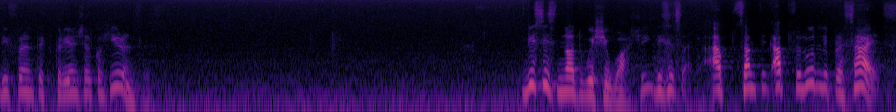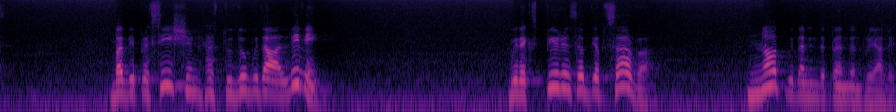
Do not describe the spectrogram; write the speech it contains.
different experiential coherences. This is not wishy-washy. This is ab something absolutely precise. But the precision has to do with our living, with experience of the observer, not with an independent reality.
